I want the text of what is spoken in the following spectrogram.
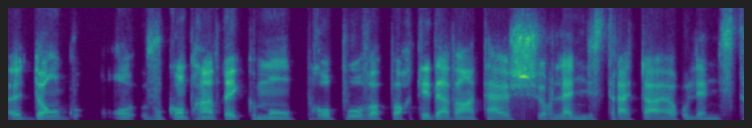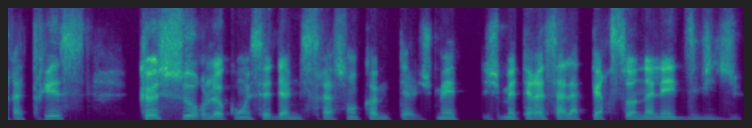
Euh, donc, vous comprendrez que mon propos va porter davantage sur l'administrateur ou l'administratrice que sur le conseil d'administration comme tel. Je m'intéresse à la personne, à l'individu.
